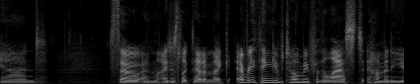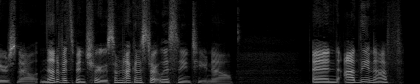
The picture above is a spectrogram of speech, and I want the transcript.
And so um, I just looked at him like, everything you've told me for the last how many years now, none of it's been true. So I'm not going to start listening to you now. And oddly enough,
